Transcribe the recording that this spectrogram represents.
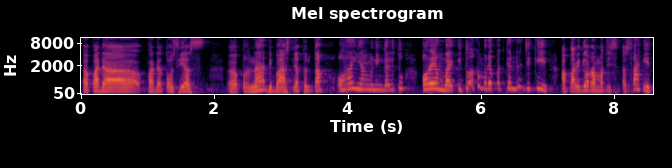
uh, pada pada tosias uh, pernah dibahasnya tentang orang yang meninggal itu orang yang baik itu akan mendapatkan rezeki apalagi orang mati uh, sahid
